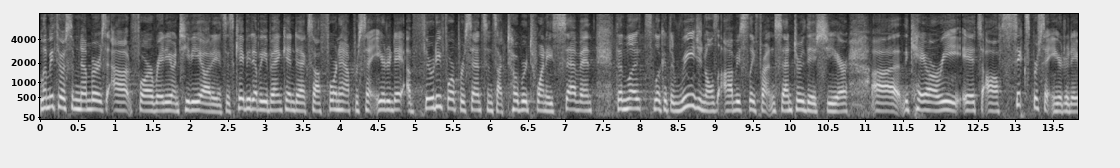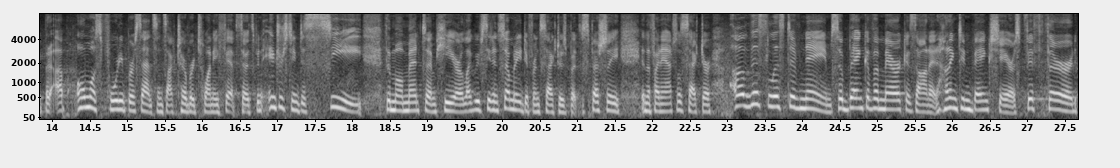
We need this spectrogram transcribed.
Let me throw some numbers out for our radio and TV audiences. KBW Bank Index off 4.5% year to date, up 34% since October 27th. Then let's look at the regionals, obviously front and center this year. Uh, the KRE, it's off 6% year to date, but up almost 40% since October 25th. So it's been interesting to see the momentum here, like we've seen in so many different sectors, but especially in the financial sector. Of this list of names, so Bank of America's on it, Huntington Bancshares, Fifth Third,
